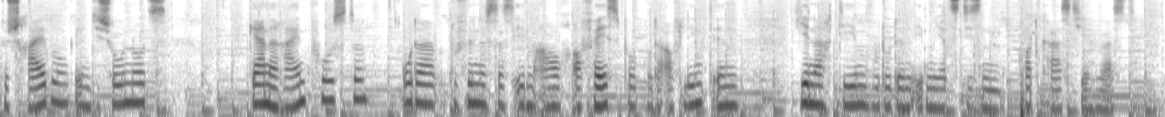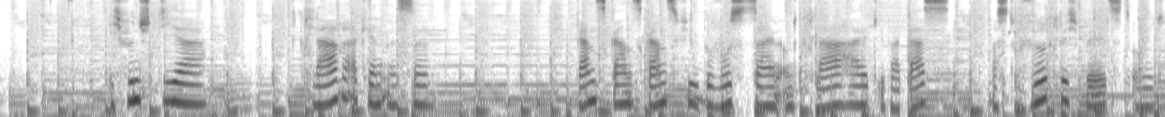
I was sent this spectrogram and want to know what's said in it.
Beschreibung, in die Shownotes gerne reinposte. Oder du findest das eben auch auf Facebook oder auf LinkedIn, je nachdem, wo du denn eben jetzt diesen Podcast hier hörst. Ich wünsche dir klare Erkenntnisse ganz, ganz, ganz viel Bewusstsein und Klarheit über das, was du wirklich willst. Und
